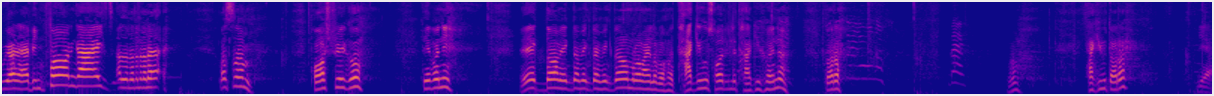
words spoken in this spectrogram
We are having fun guys. Awesome first हो त्यही पनि एकदम एकदम एकदम एकदम रमाइलो भयो। थाक्यो शरीरले थाक्यो होइन? तर हो? थाक्यो तर? Yeah.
